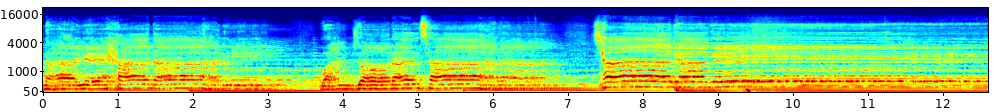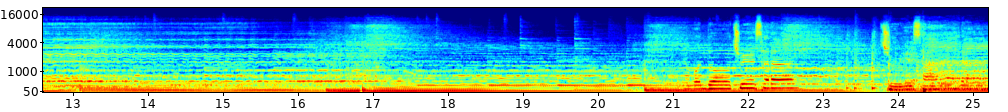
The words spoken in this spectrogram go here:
나의 하나님 완전한 사랑 찬양해. 한 번 더 주의 사랑 주의 사랑. 이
